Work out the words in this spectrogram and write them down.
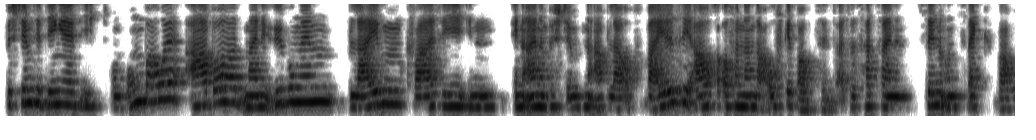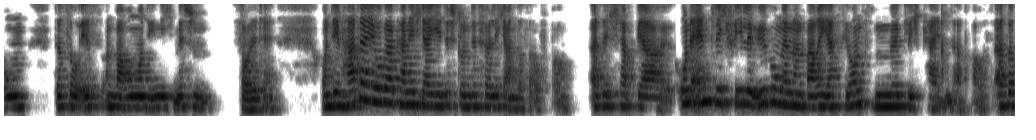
bestimmte Dinge, die ich drumherum baue, aber meine Übungen bleiben quasi in in einem bestimmten Ablauf, weil sie auch aufeinander aufgebaut sind. Also es hat seinen Sinn und Zweck, warum das so ist und warum man die nicht mischen sollte. Und im Hatha-Yoga kann ich ja jede Stunde völlig anders aufbauen. Also ich habe ja unendlich viele Übungen und Variationsmöglichkeiten daraus. Also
